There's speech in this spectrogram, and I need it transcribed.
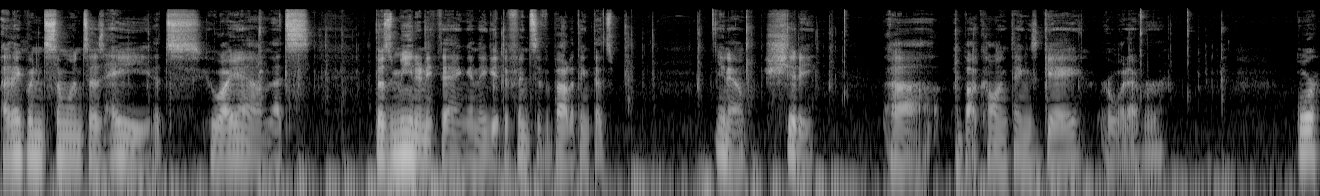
I think when someone says hey that's who i am that's doesn't mean anything and they get defensive about it i think that's you know shitty. Uh, about calling things gay or whatever. Or,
